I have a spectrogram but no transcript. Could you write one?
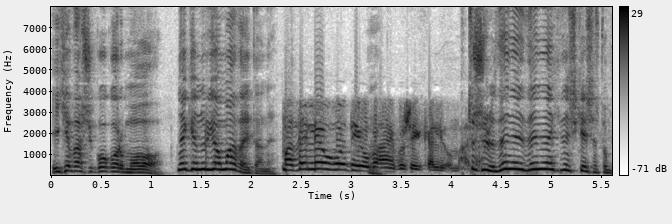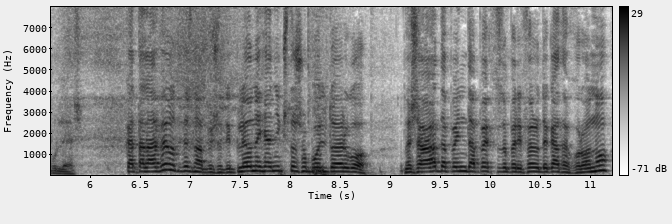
Είχε βασικό κορμό. Μια καινούργια ομάδα ήταν. Μα δεν λέω εγώ ότι ο Παναγιώτος έχει καλή ομάδα. Το σου λέω, δεν, δεν έχει σχέση αυτό που λες. Καταλαβαίνω τι θες να πεις ότι πλέον έχει ανοίξει τόσο πολύ το έργο με 40-50 παίχτε να περιφέρονται κάθε χρόνο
